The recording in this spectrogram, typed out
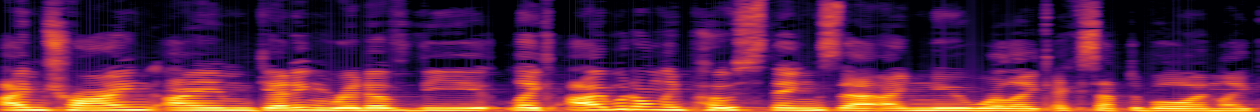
I'm trying I'm getting rid of the like I would only post things that I knew were like acceptable and like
